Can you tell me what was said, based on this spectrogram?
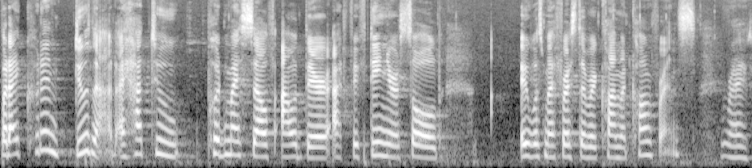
But I couldn't do that. I had to put myself out there at 15 years old. It was my first ever climate conference. Right.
